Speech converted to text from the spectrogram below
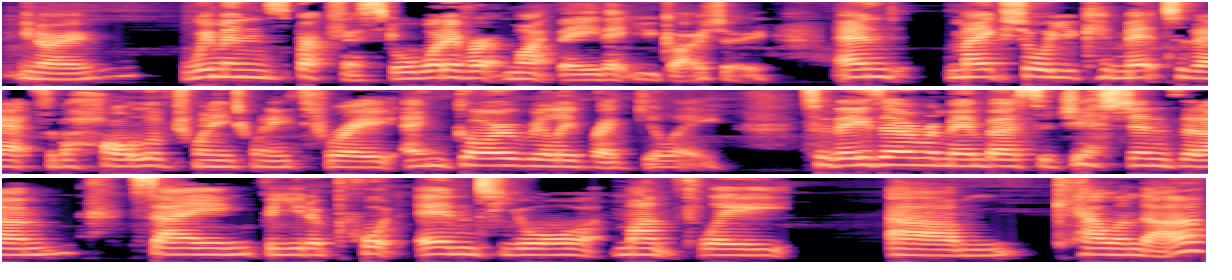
you know, women's breakfast or whatever it might be that you go to. And make sure you commit to that for the whole of 2023 and go really regularly. So these are, remember, suggestions that I'm saying for you to put into your monthly um, calendar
